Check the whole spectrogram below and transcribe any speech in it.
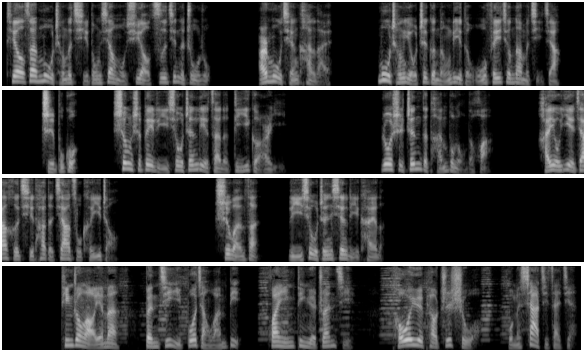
TL 在牧城的启动项目需要资金的注入，而目前看来，牧城有这个能力的无非就那么几家，只不过盛世被李秀珍列在了第一个而已。若是真的谈不拢的话，还有叶家和其他的家族可以找。吃完饭，李秀珍先离开了。听众老爷们，本集已播讲完毕，欢迎订阅专辑，投喂月票支持我，我们下集再见。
